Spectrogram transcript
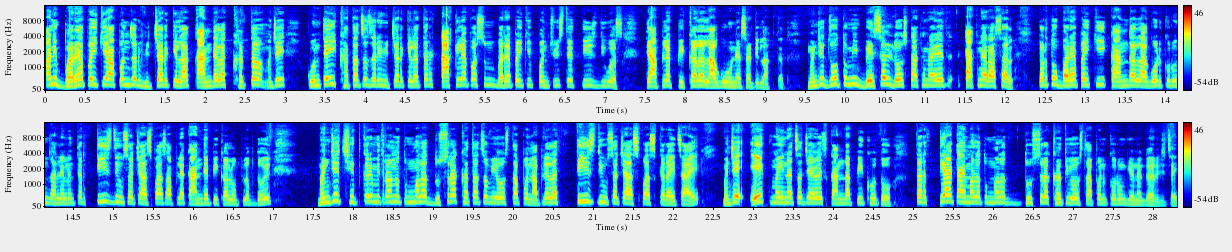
आणि बऱ्यापैकी आपण जर विचार केला कांद्याला खतं म्हणजे कोणत्याही खताचा जरी विचार केला तर टाकल्यापासून बऱ्यापैकी पंचवीस ते तीस दिवस ते आपल्या पिकाला लागू होण्यासाठी लागतात. म्हणजे जो तुम्ही बेसल डोस टाकणार टाकणार असाल तर तो बऱ्यापैकी कांदा लागवड करून झाल्यानंतर तीस दिवसाच्या आसपास आपल्या कांद्या पिकाला उपलब्ध होईल. म्हणजेच शेतकरी मित्रांनो तुम्हाला दुसरा खताचं व्यवस्थापन आपल्याला तीस दिवसाच्या आसपास करायचं आहे. म्हणजे एक महिन्याचा ज्यावेळेस कांदा पीक होतो तर त्या टायमाला तुम्हाला दुसरं खत व्यवस्थापन करून घेणं गरजेचं आहे.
